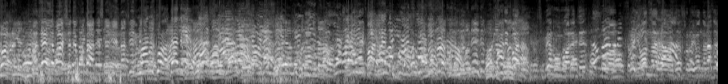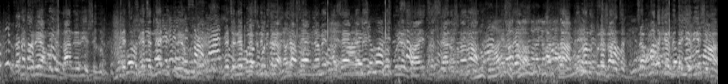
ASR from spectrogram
Добре, а де є ваші депутати? Скажіть, Нема нікого, де Один депутат. Ви говорите, що районна рада, що районна рада підтримує дане рішення. Ми це, не підтримуємо. Ми це не. А землями, а землями розпоряджається селищна рада. Так, вона розпоряджається. Це вона таке видає рішення.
